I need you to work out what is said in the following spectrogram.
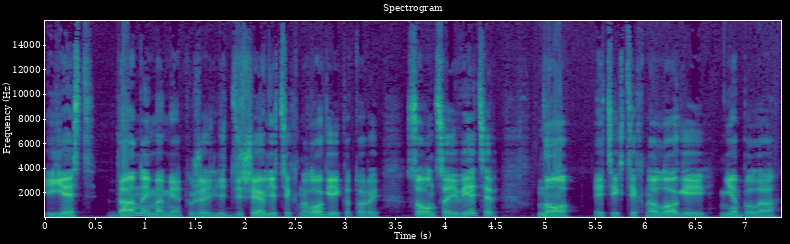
И есть в данный момент уже дешевле технологии, которые солнце и ветер, но этих технологий не было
